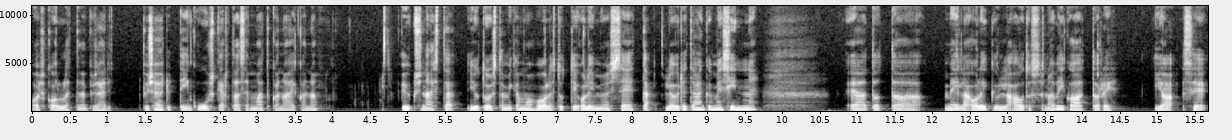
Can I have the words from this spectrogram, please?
Olisiko ollut, että me pysähdyttiin kuusi kertaa sen matkan aikana. Yksi näistä jutuista, mikä mua huolestutti, oli myös se, että löydetäänkö me sinne. Ja tota, meillä oli kyllä autossa navigaattori ja se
